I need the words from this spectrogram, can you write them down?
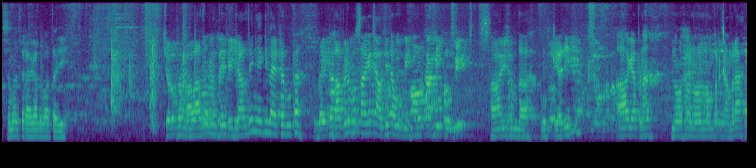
ਸਮਝ ਸਿਰ ਆ ਗੱਲਬਾਤ ਆ ਜੀ। ਚਲੋ ਫਿਰ ਬਾਥਰੂਮ ਦੇ ਚੱਲਦੀ ਨਹੀਂ ਹੈਗੀ ਲਾਈਟਾਂ ਲੂਟਾਂ। ਲਾਈਟਾਂ ਬਾਬੇ ਨੂੰ ਪੁੱਛਾਂਗੇ ਚੱਲਦੀ ਤਾਂ ਹੋਊਗੀ। ਫਾਉਲ ਕਰਨੀ ਪਊਗੀ। ਸਾਰੀ ਸੁਵਿਧਾ ਓਕੇ ਆ ਜੀ। ਆ ਗਿਆ ਆਪਣਾ 909 ਨੰਬਰ ਕਮਰਾ।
